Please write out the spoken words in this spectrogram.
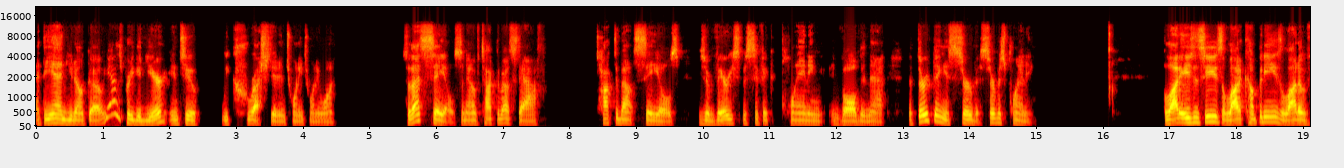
at the end you don't go, yeah, it's a pretty good year into we crushed it in 2021. So that's sales. So now we've talked about staff, talked about sales. These are very specific planning involved in that. The third thing is service, service planning. A lot of agencies, a lot of companies, a lot of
